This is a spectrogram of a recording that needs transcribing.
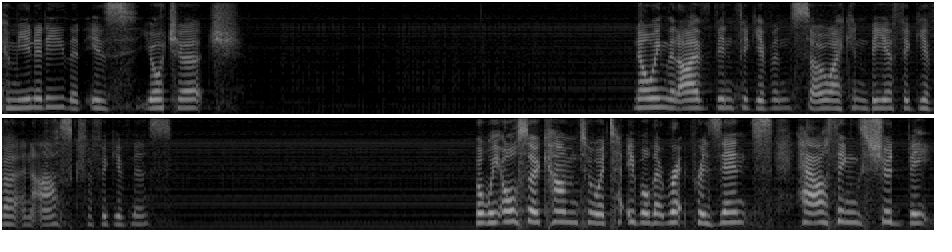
community that is your church. Knowing that I've been forgiven, so I can be a forgiver and ask for forgiveness. But we also come to a table that represents how things should be,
